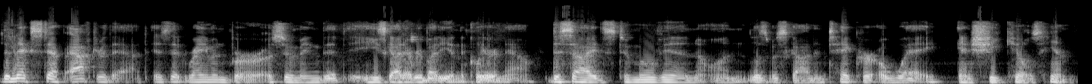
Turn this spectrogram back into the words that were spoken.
The yeah. next step after that is that Raymond Burr, assuming that he's got everybody in the clear now, decides to move in on Elizabeth Scott and take her away, and she kills him.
